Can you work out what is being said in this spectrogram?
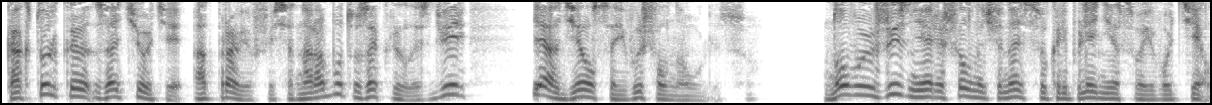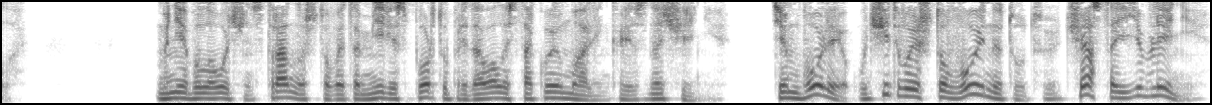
Как только за тетей, отправившейся на работу, закрылась дверь, я оделся и вышел на улицу. Новую жизнь я решил начинать с укрепления своего тела. Мне было очень странно, что в этом мире спорту придавалось такое маленькое значение. Тем более, учитывая, что войны тут — частое явление.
